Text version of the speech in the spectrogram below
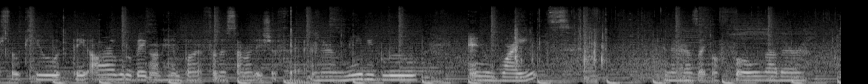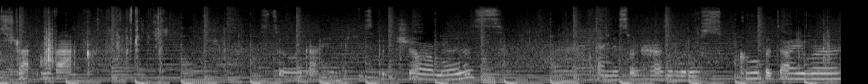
so cute. They are a little big on him but for the summer they should fit. And they're navy blue and white. And it has like a faux leather strap in the back. So I got him these pajamas and this one has a little scuba diver.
